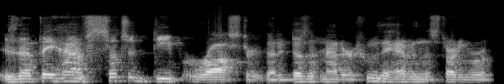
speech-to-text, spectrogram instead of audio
Is that they have such a deep roster that it doesn't matter who they have in the starting ro-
